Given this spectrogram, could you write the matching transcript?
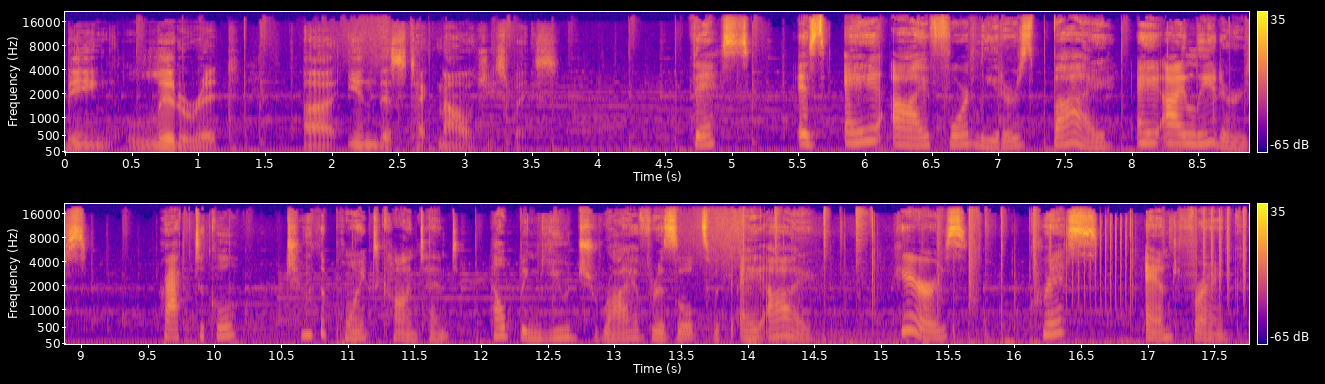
being literate uh, in this technology space. This is AI for Leaders by AI Leaders. Practical, to the point content helping you drive results with AI. Here's Chris and Frank.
